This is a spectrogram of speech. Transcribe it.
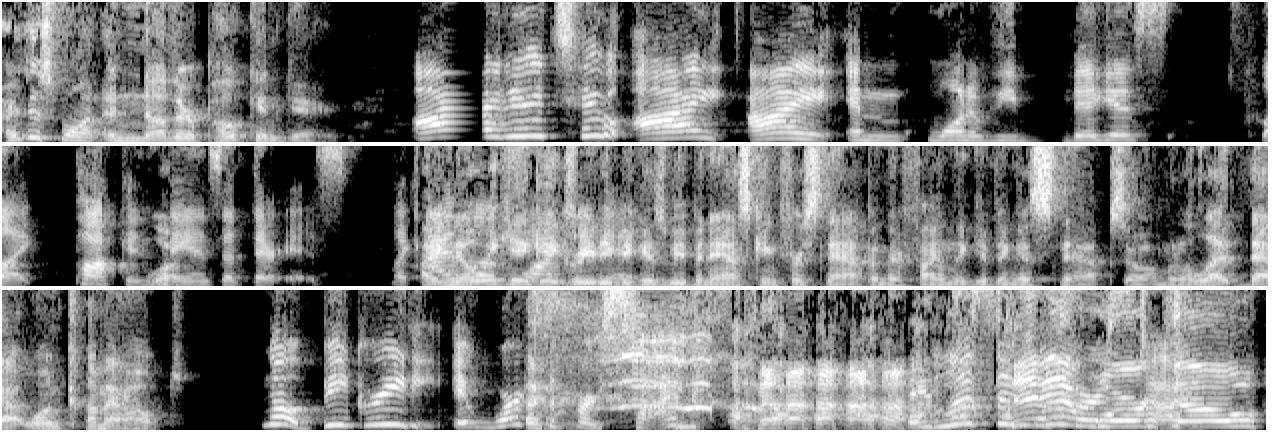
I just want another Pokken game. I do too. I I am one of the biggest like Pokken Look, fans that there is. Like I know we can't get greedy it. because we've been asking for Snap and they're finally giving us Snap. So I'm going to let that one come out. no, be greedy. It worked the first time. they listened Did the it first work time. though?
